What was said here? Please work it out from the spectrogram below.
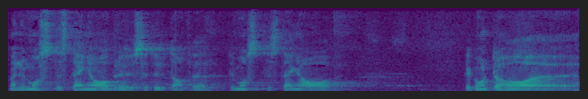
Men du måste stänga av bruset utanför. Du måste stänga av. Det går inte att ha eh,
